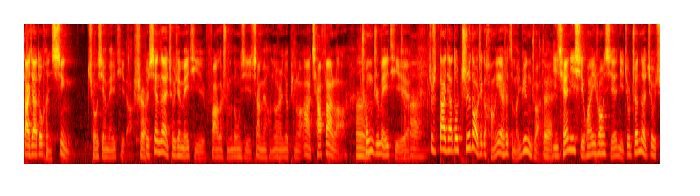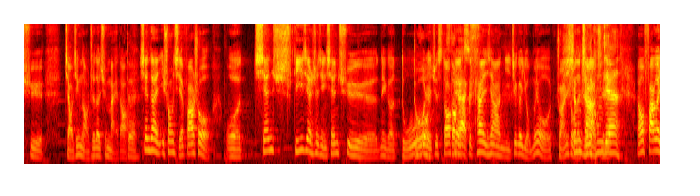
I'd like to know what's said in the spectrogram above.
大家都很信球鞋媒体的，是。就现在球鞋媒体发个什么东西，下面很多人就评论啊恰饭了，嗯。充值媒体。嗯，就是大家都知道这个行业是怎么运转的。对。以前你喜欢一双鞋，你就真的就去绞尽脑汁的去买到。对。现在一双鞋发售，我先去第一件事情先去那个读读或者去 StockX 看一下你这个有没有转手的价值，空间，然后发个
